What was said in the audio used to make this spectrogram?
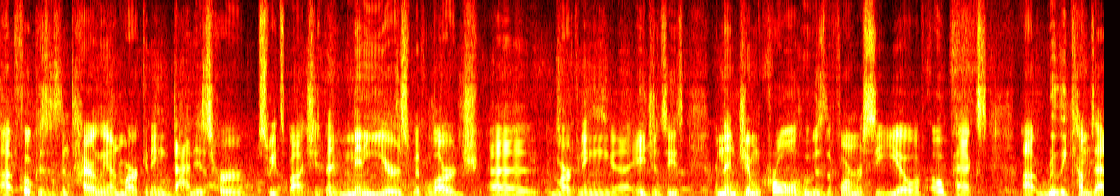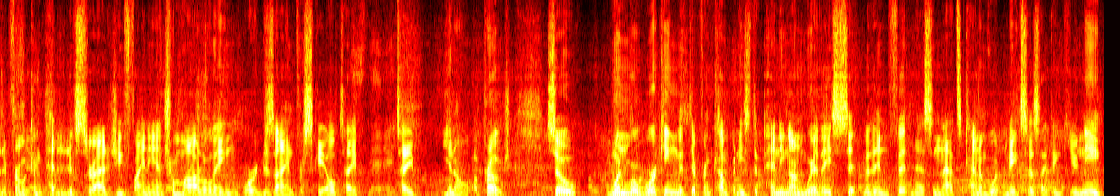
uh, focuses entirely on marketing. That is her sweet spot. She spent many years with large uh, marketing uh, agencies. And then jim kroll who is the former ceo of opex uh, really comes at it from a competitive strategy financial modeling or design for scale type type you know approach. So when we're working with different companies, depending on where they sit within fitness, and that's kind of what makes us, I think, unique,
